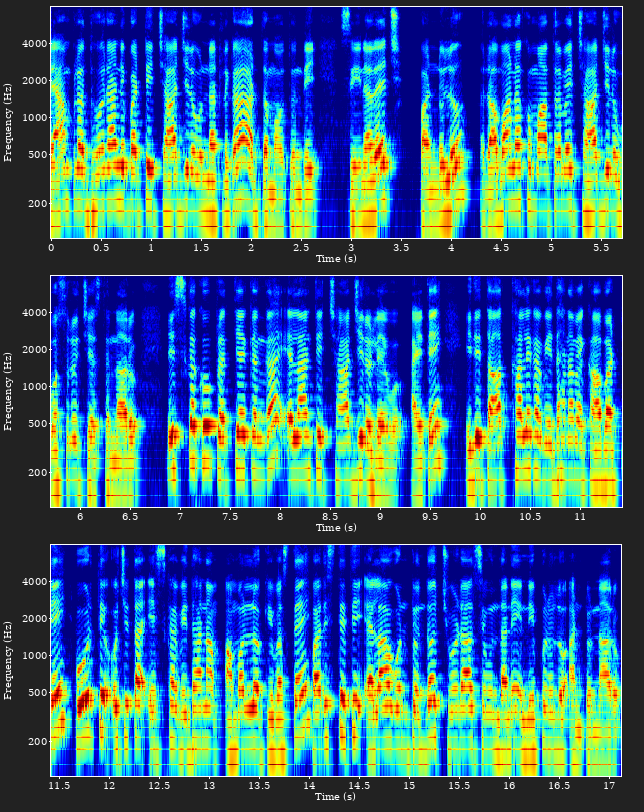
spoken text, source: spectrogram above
ర్యాంపుల దూరాన్ని బట్టి ఛార్జీలు ఉన్నట్లుగా అర్థమవుతుంది. సీనరేజ్ పన్నులు రవాణాకు మాత్రమే ఛార్జీలు వసూలు చేస్తున్నారు. ఇసుకకు ప్రత్యేకంగా ఎలాంటి ఛార్జీలు లేవు. అయితే ఇది తాత్కాలిక విధానమే కాబట్టి పూర్తి ఉచిత ఇసుక విధానం అమల్లోకి వస్తే పరిస్థితి ఎలా ఉంటుందో చూడాల్సి ఉందని నిపుణులు అంటున్నారు.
